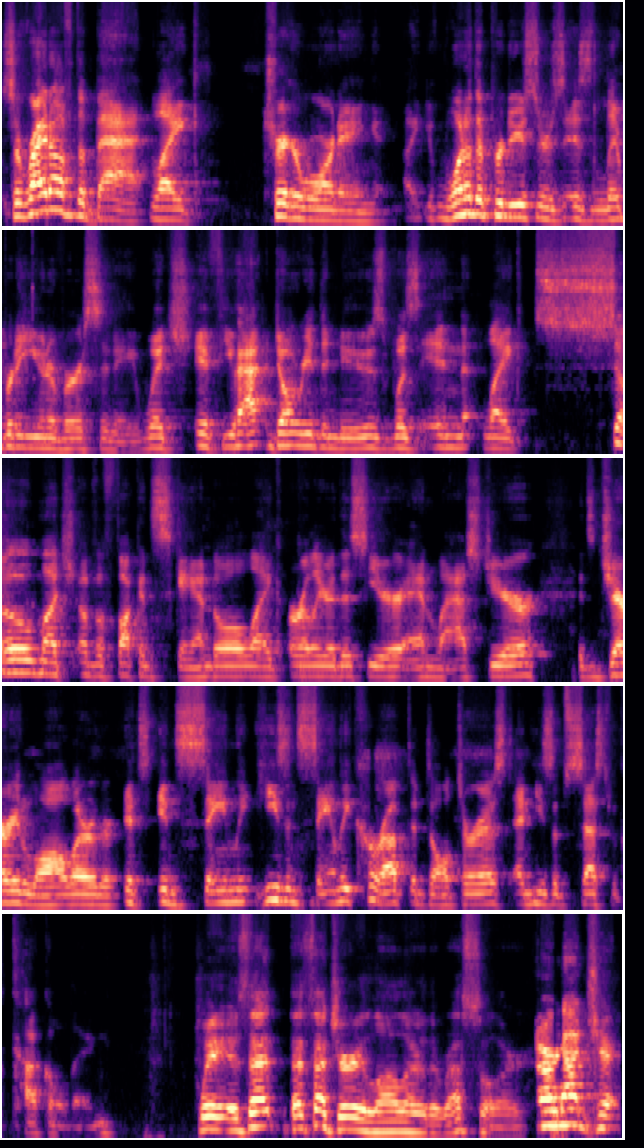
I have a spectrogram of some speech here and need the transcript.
So right off the bat, like trigger warning, one of the producers is Liberty University, which if you ha- don't read the news was in like so much of a fucking scandal like earlier this year and last year. It's Jerry Lawler. It's insanely he's insanely corrupt, adulterous, and he's obsessed with cuckolding. Wait, is that that's not Jerry Lawler, the wrestler? Or not Jerry.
